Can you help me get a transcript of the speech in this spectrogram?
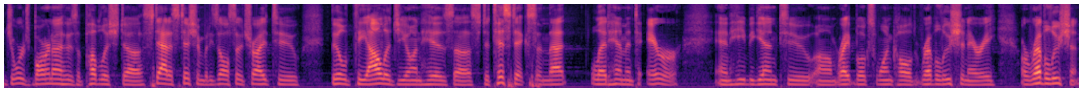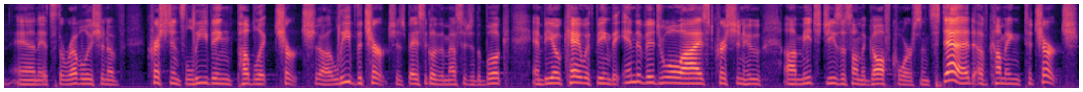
George Barna, who's a published uh, statistician, but he's also tried to build theology on his uh, statistics, and that led him into error. And he began to um, write books, one called Revolutionary or Revolution. And it's the revolution of Christians leaving public church. Uh, leave the church is basically the message of the book, and be okay with being the individualized Christian who uh, meets Jesus on the golf course instead of coming to church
